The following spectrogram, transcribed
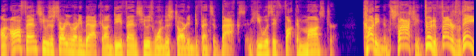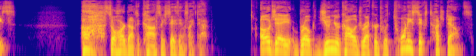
On offense, he was a starting running back, and on defense, he was one of the starting defensive backs, and he was a fucking monster, cutting and slashing through defenders with ease. So hard not to constantly say things like that. OJ broke junior college records with 26 touchdowns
